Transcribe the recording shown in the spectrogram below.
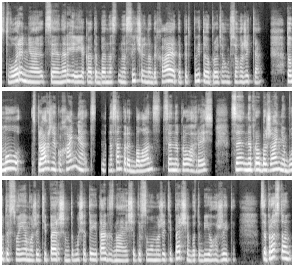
створення, це енергія, яка тебе насичує, надихає та підпитує протягом всього життя. Тому справжнє кохання це насамперед баланс, це не про агресію, це не про бажання бути в своєму житті першим, тому що ти і так знаєш, що ти в своєму житті перший, бо тобі його жити. Це просто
